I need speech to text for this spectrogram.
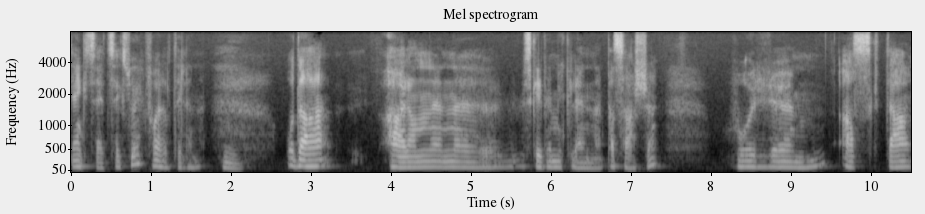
tenke seg et seksuelt forhold til henne. Mm. Og da har han en, øh, skriver Mykle en passasje hvor uh, Ask da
